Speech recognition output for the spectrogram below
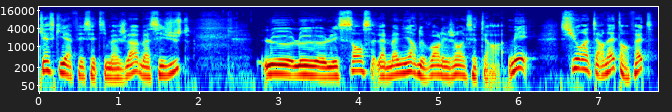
qu'est-ce qui a fait cette image-là? Ben, c'est juste le, le, l'essence, la manière de voir les gens, etc. Mais sur Internet, en fait,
